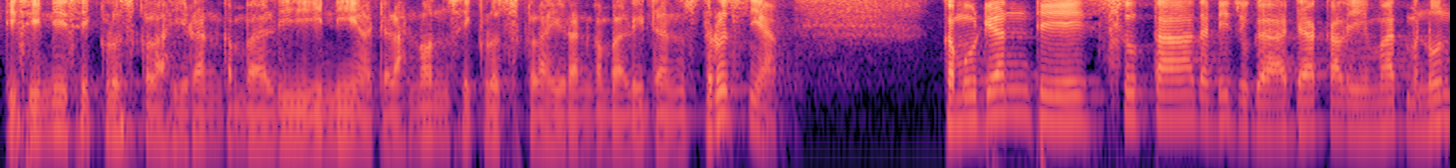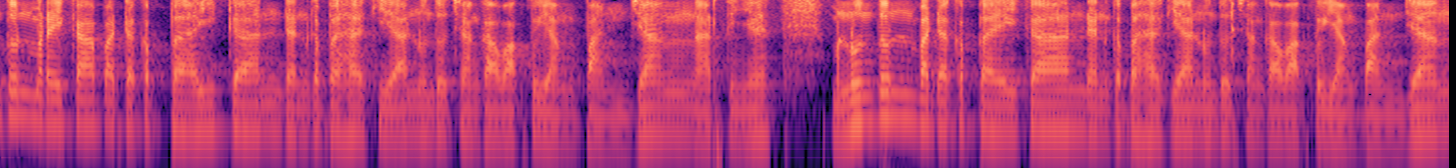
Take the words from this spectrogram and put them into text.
di sini siklus kelahiran kembali. Ini adalah non siklus kelahiran kembali dan seterusnya Kemudian di suta tadi juga ada kalimat menuntun mereka pada kebaikan dan kebahagiaan untuk jangka waktu yang panjang, artinya menuntun pada kebaikan dan kebahagiaan untuk jangka waktu yang panjang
